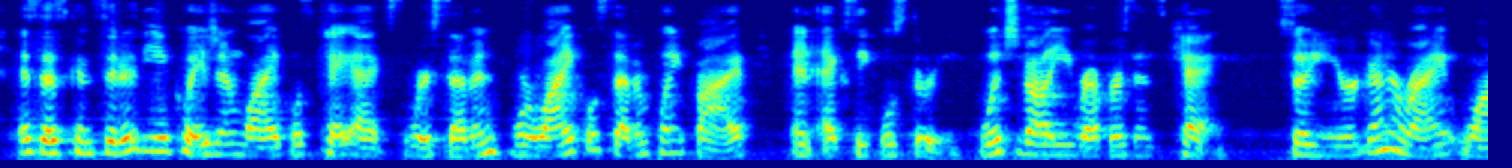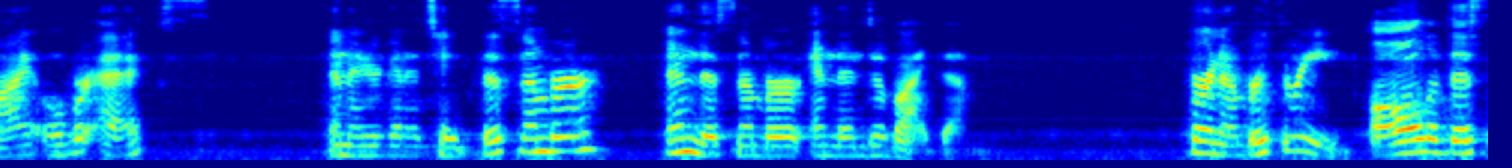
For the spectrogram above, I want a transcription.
it says, consider the equation y equals kx where, 7, where y equals 7.5 and x equals 3. Which value represents k? So you're going to write y over x and then you're going to take this number and this number and then divide them. For number three, all of this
